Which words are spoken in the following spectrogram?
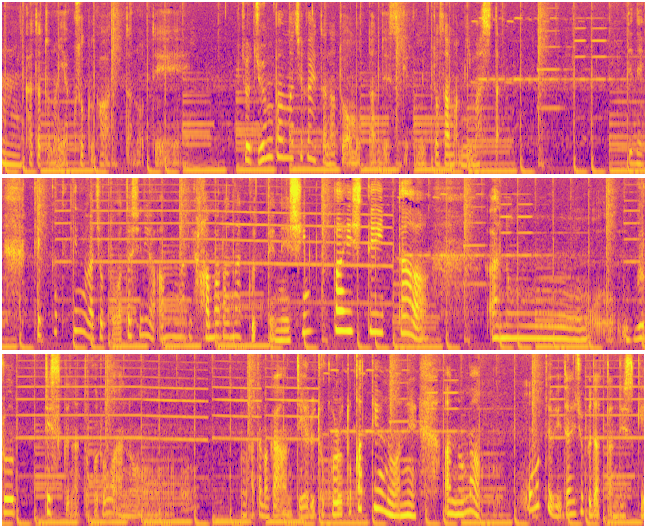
うん、方との約束があったのでちょ順番間違えたなとは思ったんですけどミッドサマー見ました。でね結果的にはちょっと私にはあんまりハマらなくってね心配していたあのー、グロテスクなところ、あのー、頭ガーンってやるところとかっていうのはねあのまあ思ったより大丈夫だったんですけ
